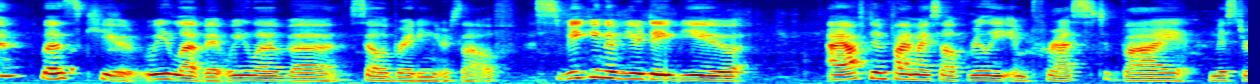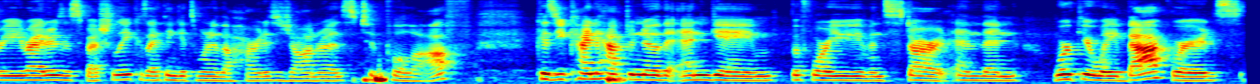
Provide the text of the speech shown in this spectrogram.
That's cute. We love it. We love uh, celebrating yourself. Speaking of your debut, I often find myself really impressed by mystery writers, especially because I think it's one of the hardest genres to pull off. Because you kind of have to know the end game before you even start, and then work your way backwards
